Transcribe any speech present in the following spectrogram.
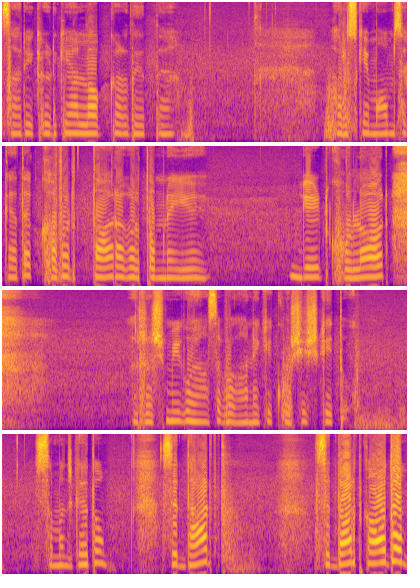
सारी खिड़कियाँ लॉक कर देते हैं। और उसके मॉम से कहते हैं, खबरदार, अगर तुमने ये गेट खोला और रश्मि को यहाँ से भगाने की कोशिश की तो समझ गए तुम? सिद्धार्थ सिद्धार्थ, कहाँ तुम?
